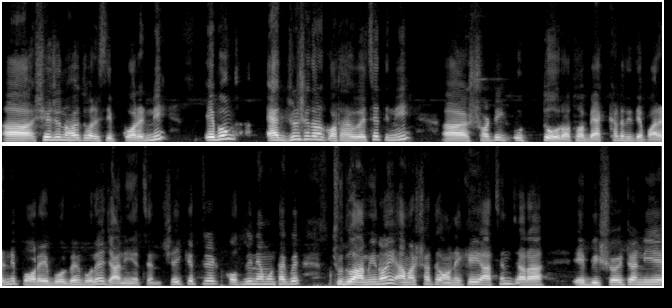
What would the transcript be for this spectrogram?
আহ, সেজন্য হয়তো রিসিভ করেননি। এবং একজনের সাথে আমার কথা হয়েছে তিনি সঠিক উত্তর অথবা ব্যাখ্যাটা দিতে পারেননি পরে বলবেন বলে জানিয়েছেন। সেই ক্ষেত্রে কতদিন এমন থাকবে? শুধু আমি নয় আমার সাথে অনেকেই আছেন যারা এই বিষয়টা নিয়ে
